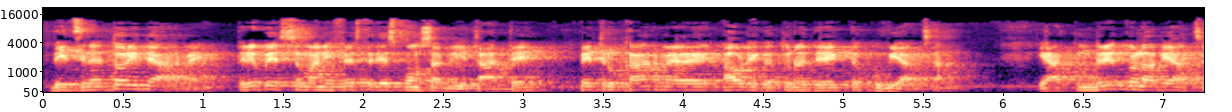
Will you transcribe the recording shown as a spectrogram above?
Deținătorii de arme trebuie să manifeste responsabilitate pentru că armele au legătură directă cu viața. Iar cum dreptul la viață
